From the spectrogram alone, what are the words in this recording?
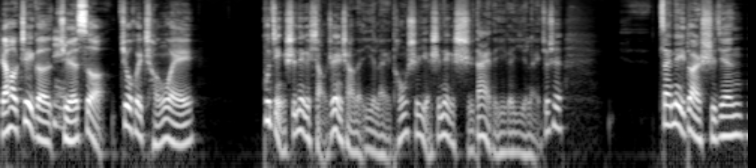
然后这个角色就会成为，不仅是那个小镇上的异类，同时也是那个时代的一个异类。就是在那段时间，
